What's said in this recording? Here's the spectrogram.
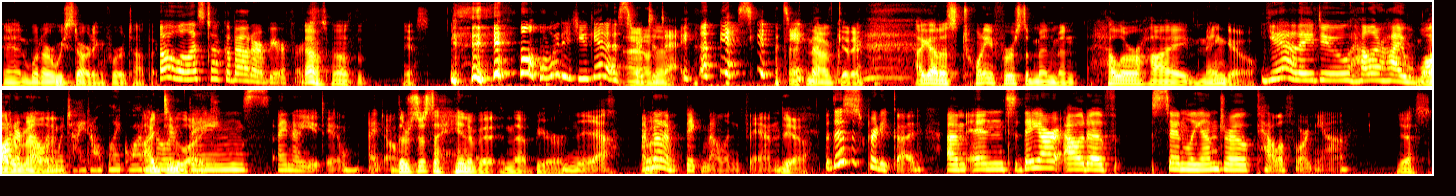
And what are we starting for a topic? oh well, let's talk about our beer first. Oh, oh th- yes. what did you get us I for today? yes, you did. no, I'm kidding. I got us 21st Amendment Hell or High Mango. Yeah, they do Hell or High watermelon, Watermelon. which I don't like watermelon do like. things. I know you do. I don't. There's just a hint of it in that beer. Yeah. I'm not a big melon fan. Yeah. But this is pretty good. Um, and they are out of San Leandro, California. Yes.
